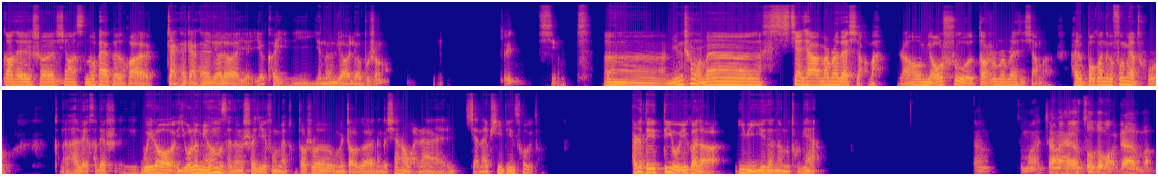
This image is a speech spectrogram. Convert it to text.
刚才说像 Snowpack 的话，展开展开聊聊也也可以，也能聊聊不少。对，行，嗯，名称我们线下慢慢再想吧，然后描述到时候慢慢去想吧，还有包括那个封面图，可能还得还得是围绕有了名字才能设计封面图，到时候我们找个那个线上网站简单拼一拼凑一凑，还是得得有一个的一比一的那种图片。嗯。怎么，将来还要做个网站吗？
